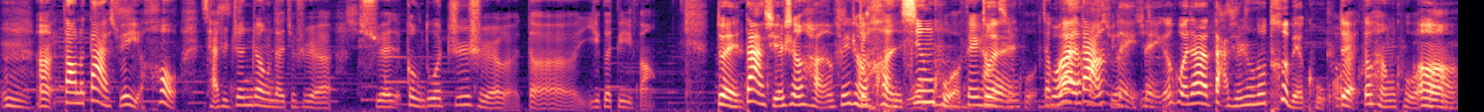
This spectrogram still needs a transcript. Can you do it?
嗯。嗯，到了大学以后才是真正的就是学更多知识的一个地方，对，嗯。大学生好像非常就很辛苦，非常辛苦，在国外大外好像哪学很辛苦哪个国家的大学生都特别苦，对，都很苦。嗯，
